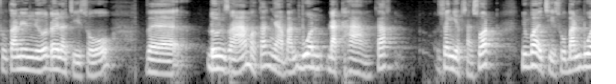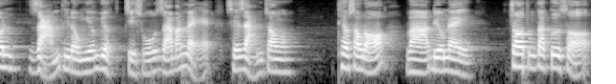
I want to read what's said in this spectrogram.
chúng ta nên nhớ đây là chỉ số về đơn giá mà các nhà bán buôn đặt hàng các doanh nghiệp sản xuất. Như vậy chỉ số bán buôn giảm thì đồng nghĩa việc chỉ số giá bán lẻ sẽ giảm trong theo sau đó và điều này cho chúng ta cơ sở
